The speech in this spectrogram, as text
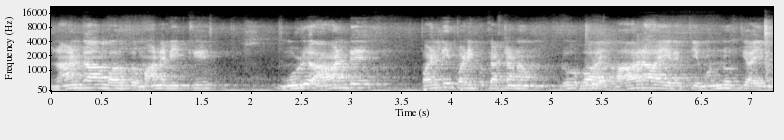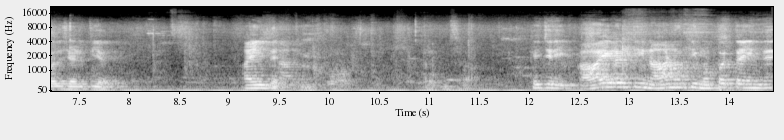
நான்காம் வகுப்பு மாணவிக்கு முழு ஆண்டு பள்ளி படிப்பு கட்டணம் ரூபாய் ஆறாயிரத்தி முன்னூற்றி ஐம்பது செலுத்தியது. ஐந்து. ஹிஜ்ரி ஆயிரத்தி நானூற்றி முப்பத்தைந்து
